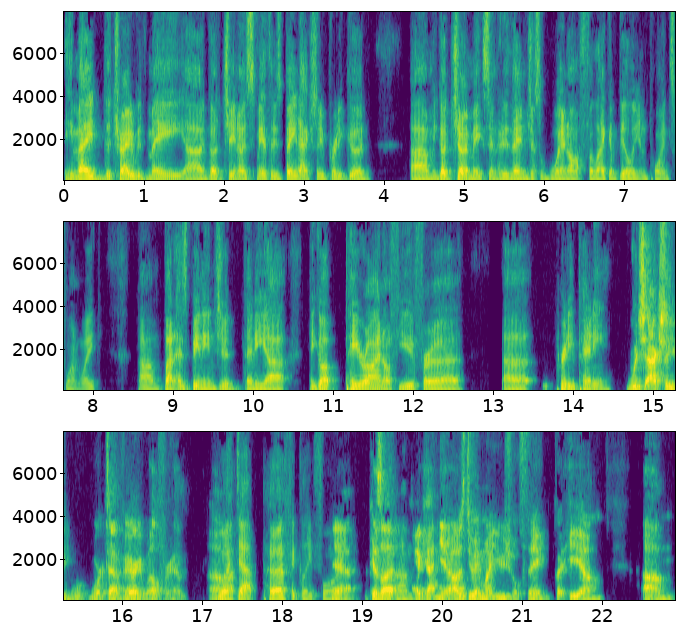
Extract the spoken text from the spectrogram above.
he made the trade with me. Uh, got Geno Smith, who's been actually pretty good. Um, he got Joe Mixon, who then just went off for like a billion points one week, um, but has been injured. Then he uh, he got Perine off you for a, a pretty penny, which actually worked out very well for him. Um, worked out perfectly for yeah, him. Yeah, because I, um, I can, yeah, I was doing my usual thing, but he um um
